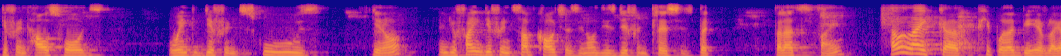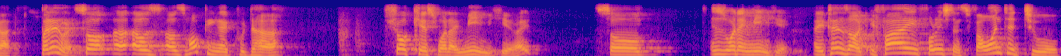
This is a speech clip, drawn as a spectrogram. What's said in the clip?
Different households, went to different schools, you know, and you find different subcultures in all these different places. But, but that's fine. I don't like uh, people that behave like that. But anyway, so uh, I was I was hoping I could uh, showcase what I mean here, right? So this is what I mean here. And it turns out if I, for instance, if I wanted to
